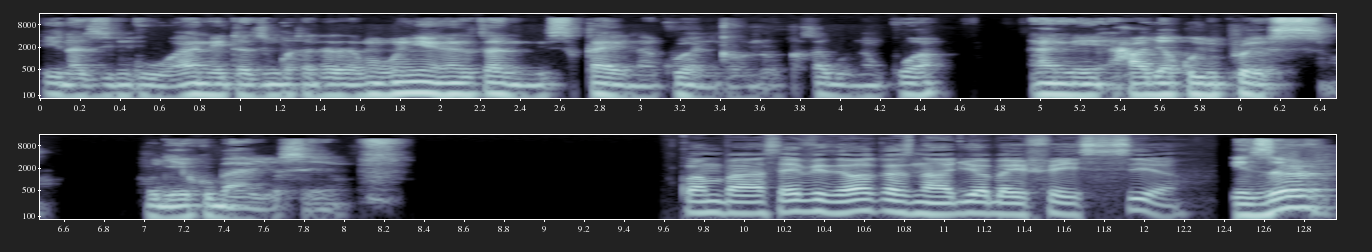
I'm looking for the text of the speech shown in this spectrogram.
inazingua yani itazingua sana mwenyewe hata nisikae nakula nikaondoka sababu inakuwa yani hawaja kuimpress hujaikubali hiyo sehemu kwamba sasa hivi the workers nawajua by face sio Yes, sir.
